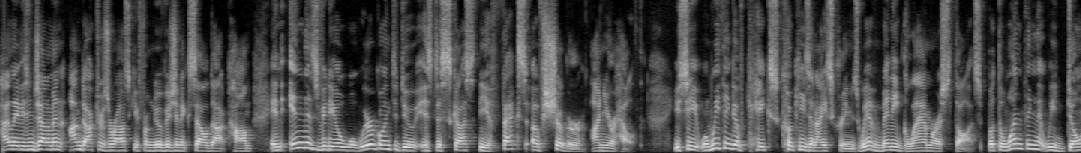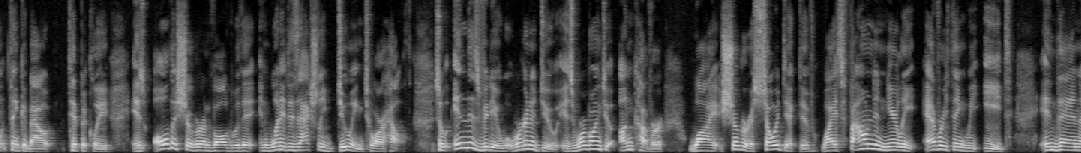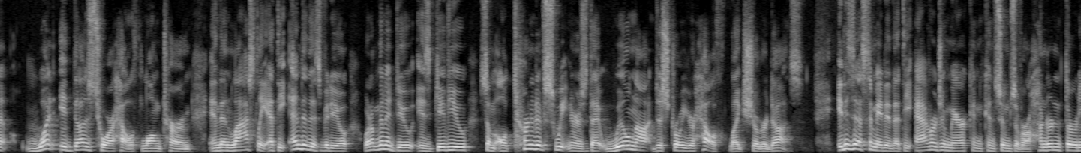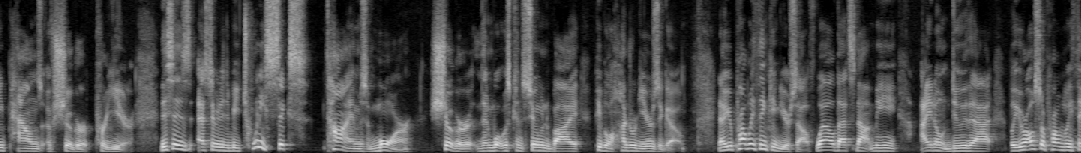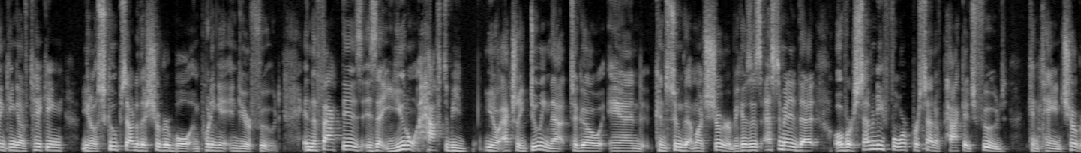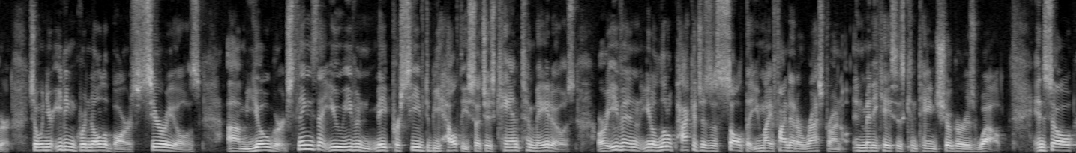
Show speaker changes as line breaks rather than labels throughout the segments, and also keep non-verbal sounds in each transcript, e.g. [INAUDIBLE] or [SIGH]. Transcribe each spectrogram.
Hi ladies and gentlemen, I'm Dr. Zyrowski from NuVisionExcel.com and in this video what we're going to do is discuss the effects of sugar on your health. You see, when we think of cakes, cookies, and ice creams, we have many glamorous thoughts, but the one thing that we don't think about typically is all the sugar involved with it and what it is actually doing to our health. So in this video what we're going to do is we're going to uncover why sugar is so addictive, why it's found in nearly everything we eat, and then what it does to our health long term. And then lastly, at the end of this video, what I'm gonna do is give you some alternative sweeteners that will not destroy your health like sugar does. It is estimated that the average American consumes over 130 pounds of sugar per year. This is estimated to be 26 times more sugar than what was consumed by people 100 years ago. Now you're probably thinking to yourself, well, that's not me. I don't do that. But you're also probably thinking of taking, you know, scoops out of the sugar bowl and putting it into your food. And the fact is is that you don't have to be, you know, actually doing that to go and consume that much sugar because it's estimated that over 74% of packaged food contain sugar. So when you're eating granola bars, cereals, um, yogurts, things that you even may perceive to be healthy, such as canned tomatoes, or even you know little packages of salt that you might find at a restaurant, in many cases contain sugar as well. And so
